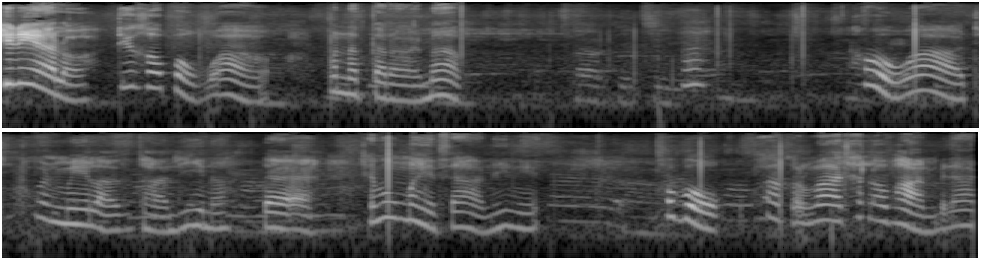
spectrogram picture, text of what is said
ที่เนี่ยเหรอ ที่เขาบอกว่ามันอันตรายมากเขาบอกว่าที่นี่มันมีหลายสถานที่นะ แต่ฉันเพิ่งมาเห็นสถานที่นี้เขาบอกว่ากันว่าถ้าเราผ่านไปได้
